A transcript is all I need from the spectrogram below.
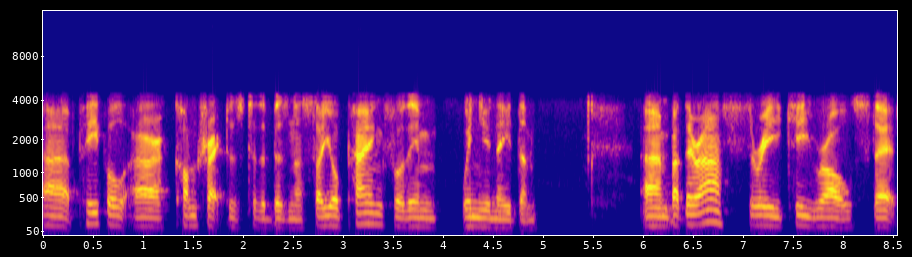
uh, people are contractors to the business, so you're paying for them when you need them. Um, but there are three key roles that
